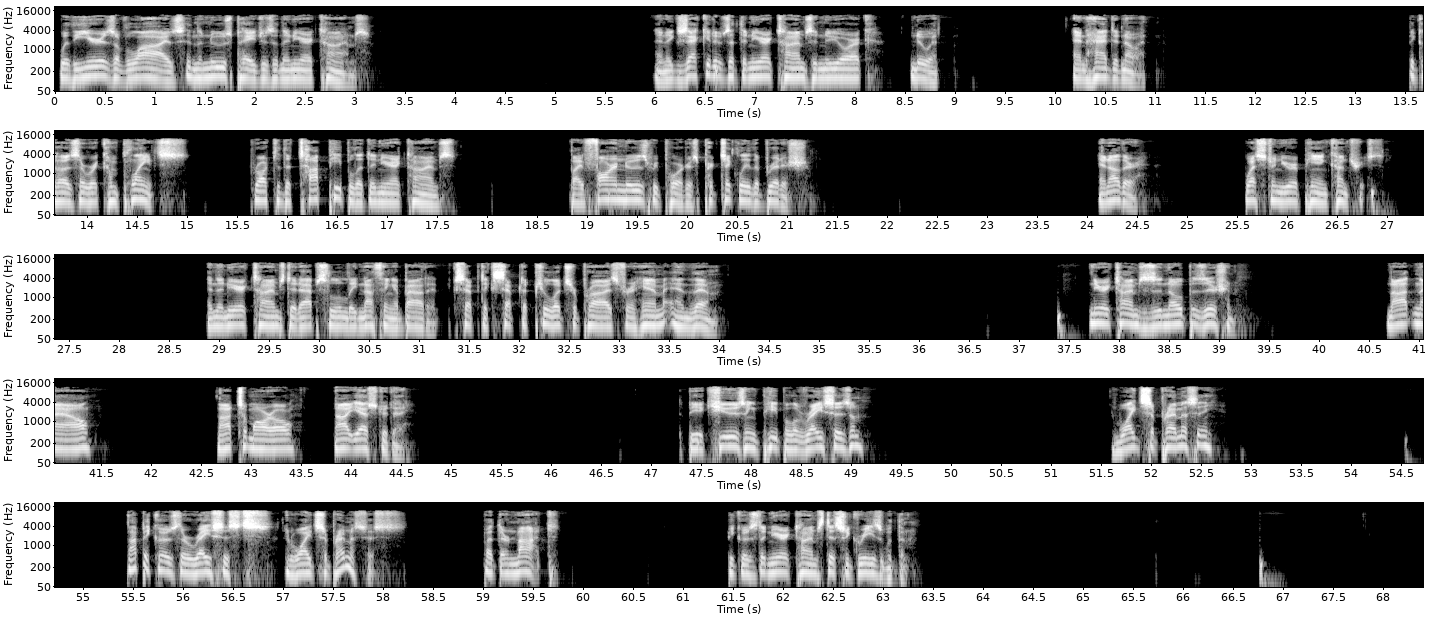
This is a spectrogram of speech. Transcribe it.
with years of lies in the news pages of the New York Times. And executives at the New York Times in New York knew it and had to know it because there were complaints brought to the top people at the New York Times by foreign news reporters, particularly the British and other Western European countries. And the New York Times did absolutely nothing about it except accept a Pulitzer Prize for him and them. New York Times is in no position. Not now, not tomorrow, not yesterday To be accusing people of racism, white supremacy. Not because they're racists and white supremacists, but they're not. Because the New York Times disagrees with them.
